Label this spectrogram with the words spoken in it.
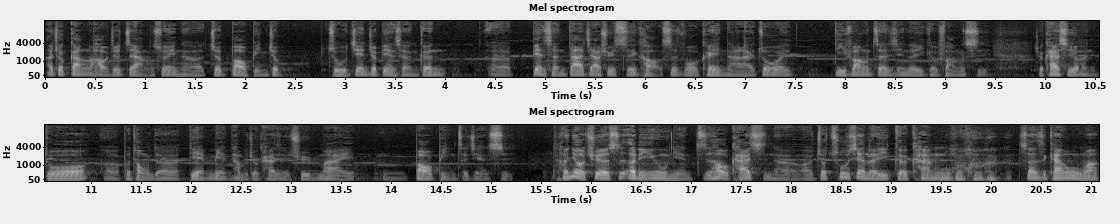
那、啊、就刚好就这样，所以呢，就刨冰就逐渐就变成跟呃，变成大家去思考是否可以拿来作为。地方振兴的一个方式，就开始有很多呃不同的店面，他们就开始去卖嗯刨冰这件事。很有趣的是，二零一五年之后开始呢，呃，就出现了一个刊物，算是刊物吗？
